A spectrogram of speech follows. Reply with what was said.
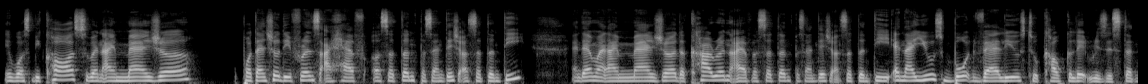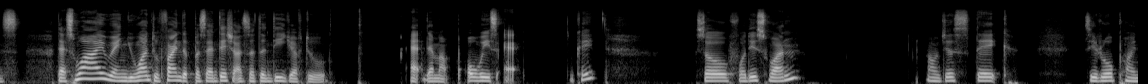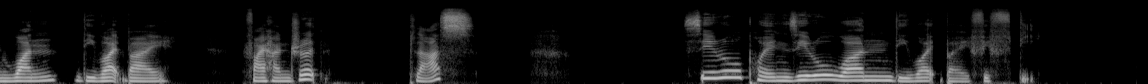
it was because when I measure potential difference, I have a certain percentage uncertainty. And then when I measure the current, I have a certain percentage uncertainty. And I use both values to calculate resistance. That's why when you want to find the percentage uncertainty, you have to add them up, always add. Okay. So for this one, I'll just take 0 0.1 divide by 500 plus 0 0.01 divided by 50.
